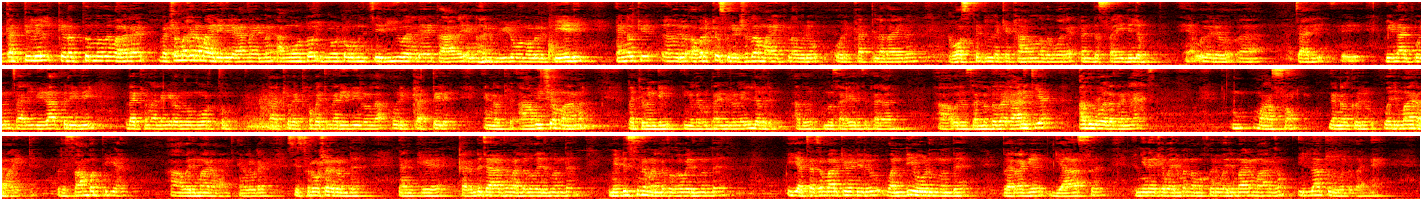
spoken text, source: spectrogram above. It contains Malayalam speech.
കട്ടിലിൽ കിടത്തുന്നത് വളരെ വിഷമകരമായ രീതിയിലാണ് എന്ന് അങ്ങോട്ടോ ഇങ്ങോട്ടോ ഒന്ന് ചെരിയുവാനിടയായി താഴെ എങ്ങാനും വീഴുമോ എന്നുള്ളൊരു പേടി ഞങ്ങൾക്ക് ഒരു അവർക്ക് സുരക്ഷിതമായിട്ടുള്ള ഒരു ഒരു കട്ടിൽ അതായത് ഹോസ്പിറ്റലിലൊക്കെ കാണുന്നത് പോലെ രണ്ട് സൈഡിലും ഒരു ചാരി വീണാൽ പോലും ചാരി വീഴാത്ത രീതിയിൽ കിടക്കുന്ന അല്ലെങ്കിൽ ഒന്ന് മൂർത്തും. ആക്കി വെക്കാൻ പറ്റുന്ന രീതിയിലുള്ള ഒരു കട്ടിൽ ഞങ്ങൾക്ക് ആവശ്യമാണ്. പറ്റുമെങ്കിൽ നിങ്ങളുടെ കൂട്ടായ്മയിലുള്ള എല്ലാവരും അത് ഒന്ന് സഹകരിച്ച് തരാൻ ഒരു സന്നദ്ധത കാണിക്കുക. അതുപോലെ തന്നെ മാസം ഞങ്ങൾക്കൊരു വരുമാനമായിട്ട് ഒരു സാമ്പത്തിക വരുമാനമായിട്ട്. ഞങ്ങളിവിടെ ശുശ്രൂഷകരുണ്ട്. ഞങ്ങൾക്ക് കറണ്ട് ചാർജ് നല്ലത് വരുന്നുണ്ട്. മെഡിസിന് നല്ല തുക വരുന്നുണ്ട്. ഈ അച്ചാച്ചന്മാർക്ക് വേണ്ടി ഒരു വണ്ടി ഓടുന്നുണ്ട്. വിറക് ഗ്യാസ് ഇങ്ങനെയൊക്കെ വരുമ്പോൾ നമുക്കൊരു വരുമാന മാർഗം ഇല്ലാത്തത് കൊണ്ട് തന്നെ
